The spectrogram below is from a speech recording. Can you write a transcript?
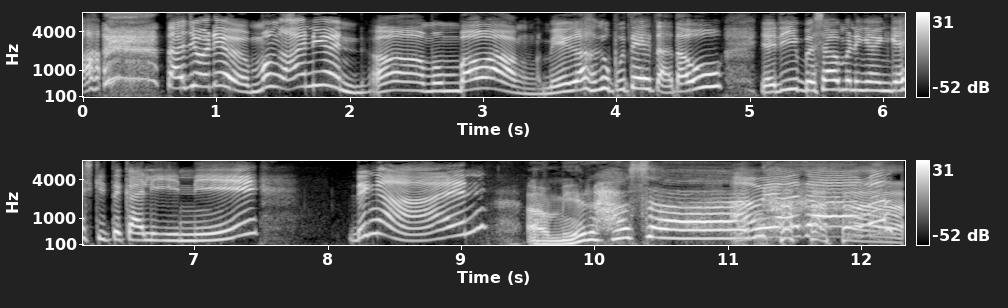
Tajuk dia Mengonion. Ha, membawang. Merah ke putih tak tahu. Jadi bersama dengan guest kita kali ini dengan Amir Hassan. Amir Hassan.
